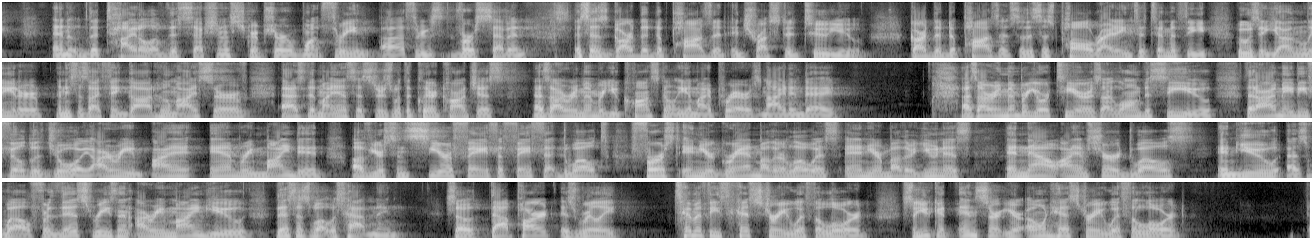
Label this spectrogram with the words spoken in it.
And the title of this section of scripture, 1 3 uh, through verse 7, it says, Guard the deposit entrusted to you. Guard the deposit. So this is Paul writing to Timothy, who is a young leader. And he says, I thank God, whom I serve, as did my ancestors with a clear conscience, as I remember you constantly in my prayers night and day. As I remember your tears, I long to see you, that I may be filled with joy. I, re- I am reminded of your sincere faith, a faith that dwelt first in your grandmother Lois and your mother Eunice, and now I am sure dwells in you as well. For this reason, I remind you this is what was happening. So that part is really Timothy's history with the Lord. So you could insert your own history with the Lord.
